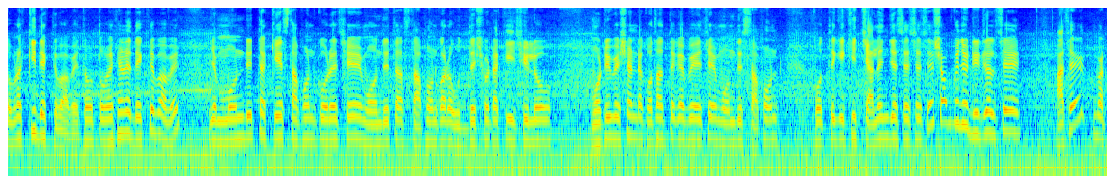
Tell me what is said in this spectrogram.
তোমরা কি দেখতে পাবে? তো তো এখানে দেখতে পাবে যে মন্দিরটা কে স্থাপন করেছে, মন্দিরটা স্থাপন করার উদ্দেশ্যটা কী ছিল মোটিভেশনটা কোথার থেকে পেয়েছে, মন্দির স্থাপন করতে গিয়ে কী চ্যালেঞ্জেস এসেছে সব কিছু ডিটেলসে আছে বাট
